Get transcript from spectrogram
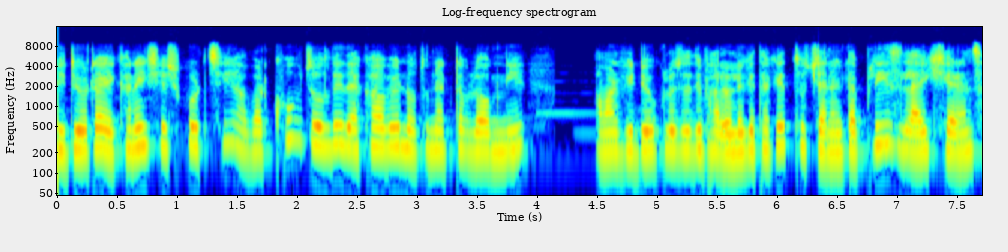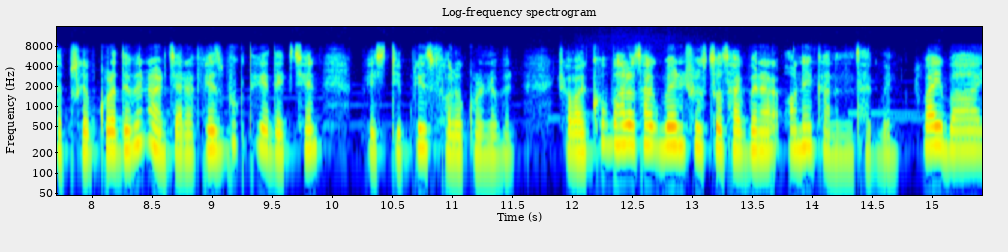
ভিডিওটা এখানেই শেষ করছি। আবার খুব জলদি দেখা হবে নতুন একটা ব্লগ নিয়ে। আমার ভিডিওগুলো যদি ভালো লেগে থাকে তো চ্যানেলটা please like share and subscribe করে দেবেন। আর যারা ফেসবুক থেকে দেখছেন পেজটি প্লিজ ফলো করে নেবেন। সবাই খুব ভালো থাকবেন, সুস্থ থাকবেন আর অনেক আনন্দ থাকবেন। বাই বাই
